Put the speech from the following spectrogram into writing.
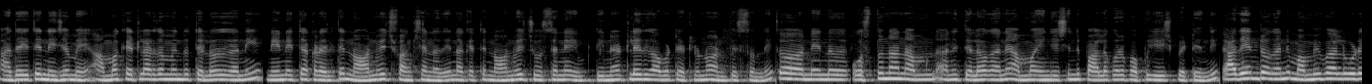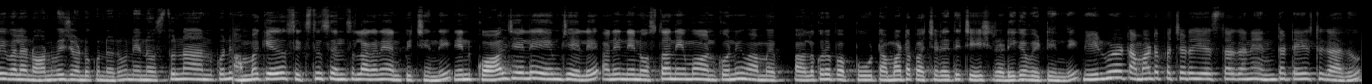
అదైతే నిజమే. అమ్మకి ఎట్లా అర్థమైందో తెలియదు కానీ నేనైతే అక్కడ వెళ్తే నాన్ వెజ్ ఫంక్షన్ అది. నాకైతే నాన్ వెజ్ చూస్తేనే తినట్లేదు కాబట్టి ఎట్లనో అనిపిస్తుంది. సో నేను వస్తున్నాను అమ్- అని తెలవగానే అమ్మ ఏం చేసింది? పాలకూర పప్పు చేసి పెట్టింది. అదేంటో గానీ మమ్మీ వాళ్ళు కూడా ఇవాళ నాన్ వెజ్ వండుకున్నారు. నేను వస్తున్నా అనుకుని అమ్మకి ఏదో సిక్స్త్ సెన్స్ లాగానే అనిపించింది. నేను కాల్ చేయలే ఏం చేయలే అని నేను వస్తానేమో అనుకుని ఆమె పాలకూర పప్పు టమాటా పచ్చడి అయితే చేసి రెడీగా పెట్టింది. నేను కూడా టమాటా పచ్చడి చేస్తా గానీ ఎంత టేస్ట్ కాదు.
